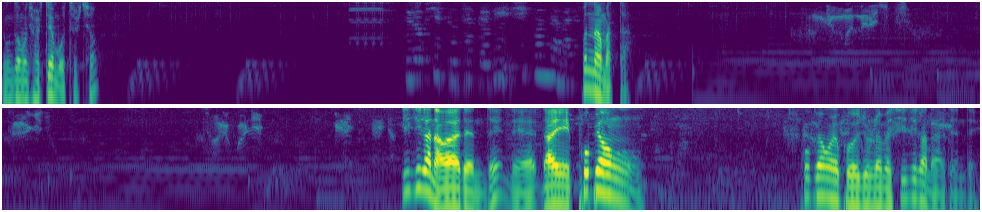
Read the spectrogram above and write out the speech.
용도면 절대 못 들쳐? 10분 남았습니다. 10분 남았다. 사령관님, CG가 나와야 되는데, 네, 나의 포병. 포병을 보여주려면 CG가 나와야 되는데.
